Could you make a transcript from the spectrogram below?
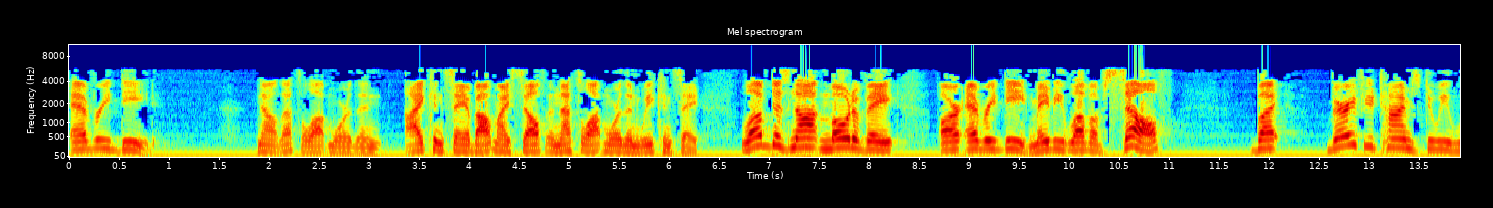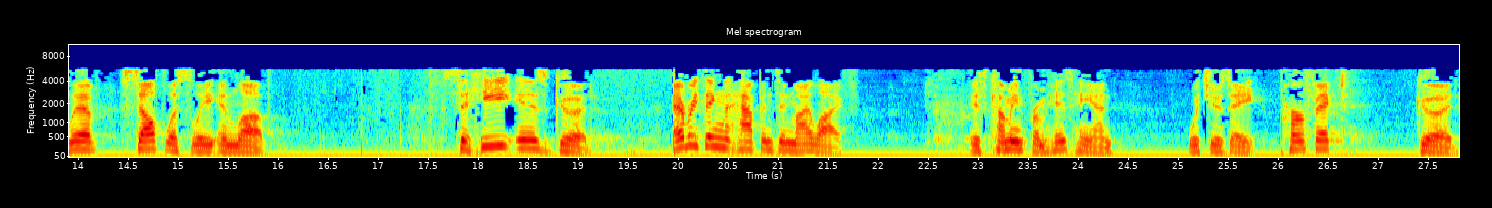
every deed. Now, that's a lot more than I can say about myself, and that's a lot more than we can say. Love does not motivate our every deed. Maybe love of self, but very few times do we live selflessly in love. So He is good. Everything that happens in my life is coming from His hand, which is a perfect, good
